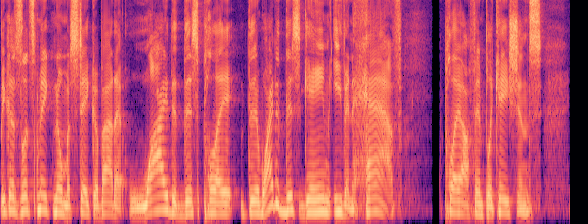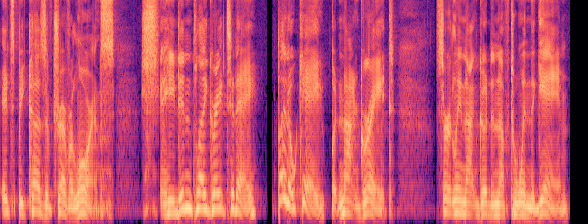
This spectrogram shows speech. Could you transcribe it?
Because let's make no mistake about it, why did this play why did this game even have playoff implications? It's because of Trevor Lawrence. He didn't play great today. Played okay, but not great. Certainly not good enough to win the game.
